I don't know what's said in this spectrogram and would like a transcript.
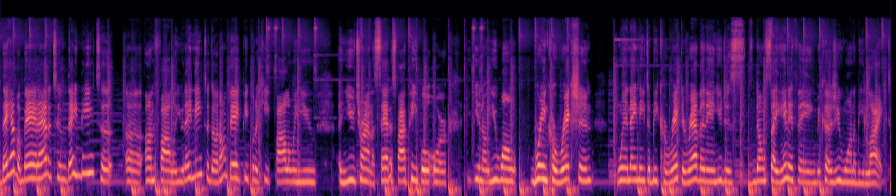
they have a bad attitude, they need to uh, unfollow you. They need to go. Don't beg people to keep following you and you trying to satisfy people or you know, you won't bring correction when they need to be corrected rather than you just don't say anything because you want to be liked.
